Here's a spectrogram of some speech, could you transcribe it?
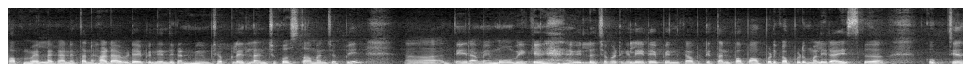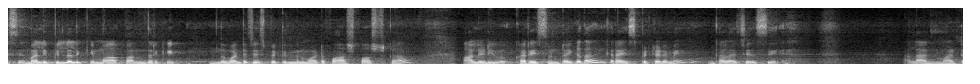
పాపం వెళ్ళగానే తను హడావిడి అయిపోయింది. ఎందుకంటే మేము చెప్పలేదు లంచ్కి వస్తామని చెప్పి. తీరా మేము మూవీకి వెళ్ళొచ్చేపటికి లేట్ అయిపోయింది కాబట్టి తను పాపం అప్పటికప్పుడు మళ్ళీ రైస్ కుక్ చేసి మళ్ళీ పిల్లలకి మాకు అందరికీ వంట చేసి పెట్టింది అనమాట ఫాస్ట్ ఫాస్ట్గా. ఆల్రెడీ కర్రీస్ ఉంటాయి కదా ఇంకా రైస్ పెట్టడమే. ఇంకా అలా చేసి అలా అన్నమాట.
